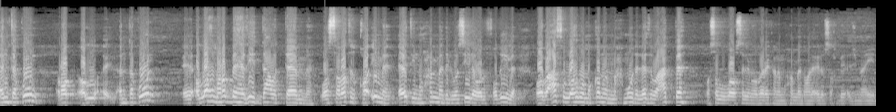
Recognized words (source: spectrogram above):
أن تقول أن تقول آه، اللهم رب هذه الدعوة التامة والصلاة القائمة آتي محمد الوسيلة والفضيلة وابعث اللهم مقاما محمودا الذي وعدته وصلى الله وسلم وبارك على محمد وعلى آله وصحبه أجمعين.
